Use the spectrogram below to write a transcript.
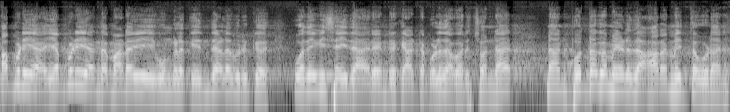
அப்படியா? எப்படி அந்த மனைவி உங்களுக்கு இந்த அளவிற்கு உதவி செய்தார் என்று கேட்டபொழுது அவர் சொன்னார் நான் புத்தகம் எழுத ஆரம்பித்தவுடன்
